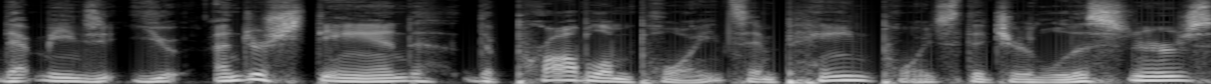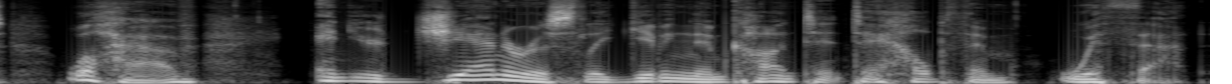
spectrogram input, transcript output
That means you understand the problem points and pain points that your listeners will have and you're generously giving them content to help them with that.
